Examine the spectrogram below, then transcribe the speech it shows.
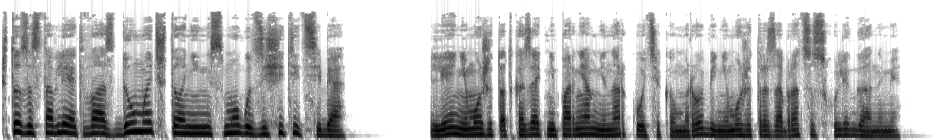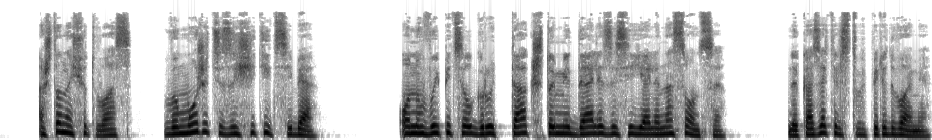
Что заставляет вас думать, что они не смогут защитить себя? Лени может отказать ни парням, ни наркотикам, Робби не может разобраться с хулиганами. А что насчет вас? Вы можете защитить себя? Он выпятил грудь так, что медали засияли на солнце. Доказательства перед вами.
